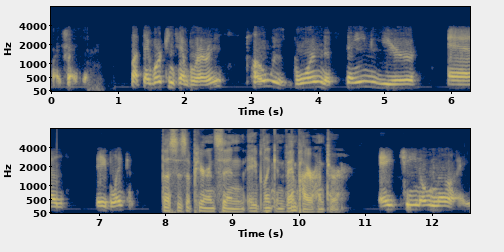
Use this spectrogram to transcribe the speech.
quite frankly, but they were contemporaries. Poe was born the same year as Abe Lincoln. Thus his appearance in Abe Lincoln Vampire Hunter. 1809.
